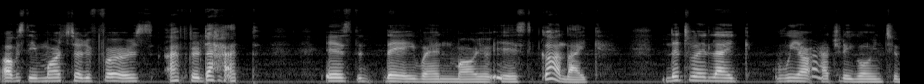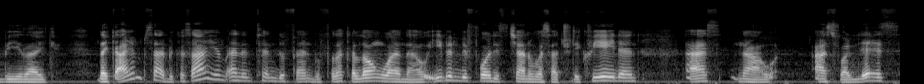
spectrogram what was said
obviously March 31st after that is the day when Mario is gone. Like literally like we are actually going to be like like I am sad because I am a Nintendo fan for like a long while now. Even before this channel was actually created as now as for this.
